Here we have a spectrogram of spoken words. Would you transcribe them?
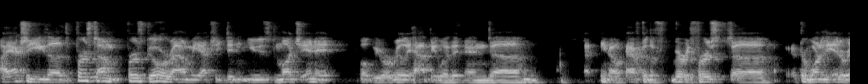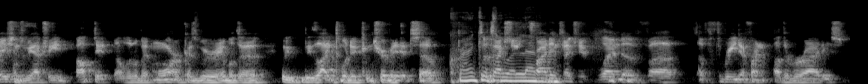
I actually the, the first time first go around we actually didn't use much in it, but we were really happy with it. And uh, you know after the very first uh, after one of the iterations we actually upped it a little bit more because we were able to we, we liked what it contributed. So Crank so it it's to actually 11. trident's actually a blend of uh, of three different other varieties.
